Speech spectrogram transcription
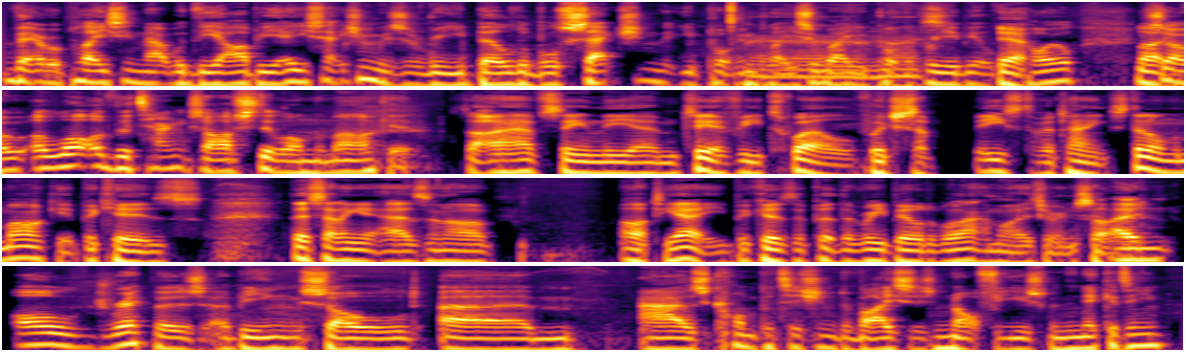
They're replacing that with the RBA section, which is a rebuildable section that you put in place of where you put the pre-built Yeah. coil. Like- so a lot of the tanks are still on the market. So I have seen the um, TFV 12, which is a beast of a tank, still on the market because they're selling it as an R- RTA because they put the rebuildable atomizer inside. and all drippers are being sold um, as competition devices, not for use with nicotine.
